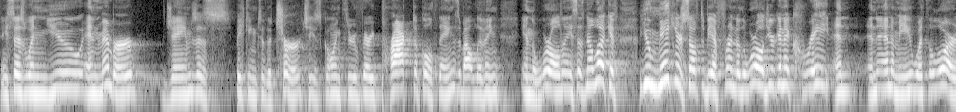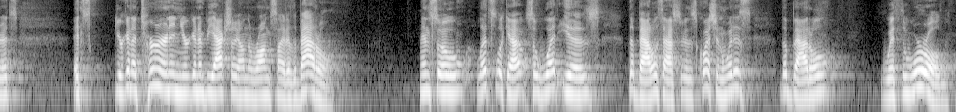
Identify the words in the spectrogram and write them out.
And he says, when you, and remember, James is speaking to the church. He's going through very practical things about living in the world. And he says, Now look, if you make yourself to be a friend of the world, you're going to create an, an enemy with the Lord. It's, it's, you're going to turn and you're going to be actually on the wrong side of the battle. And so let's look at so, what is the battle? Let's answer this question What is the battle with the world?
